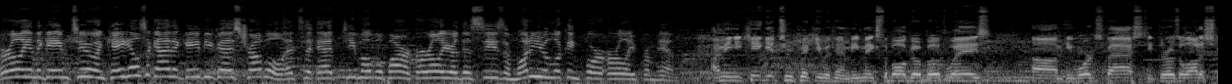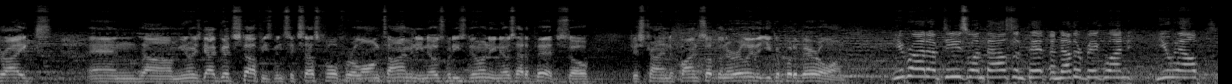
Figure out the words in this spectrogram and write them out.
early in the game too. And Cahill's a guy that gave you guys trouble at, at T-Mobile Park earlier this season. What are you looking for early from him? I mean, you can't get too picky with him. He makes the ball go both ways. Um, he works fast. He throws a lot of strikes, and um, you know he's got good stuff. He's been successful for a long time, and he knows what he's doing. He knows how to pitch. So, just trying to find something early that you can put a barrel on. You brought up Dee's 1000 pit, another big one. You helped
